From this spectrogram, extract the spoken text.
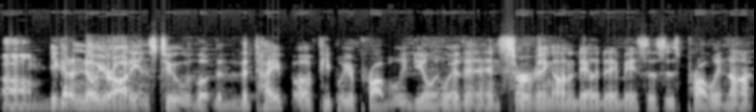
Um, You got to know your audience too. The, the the type of people you're probably dealing with and serving on a daily day basis is probably not.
